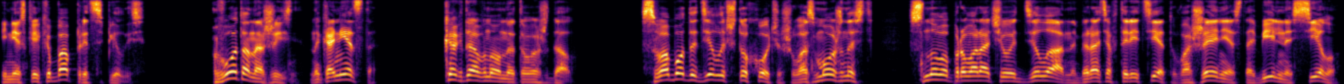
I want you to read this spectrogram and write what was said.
и несколько баб прицепилось. Вот она жизнь, наконец-то. Как давно он этого ждал. Свобода делать, что хочешь, возможность снова проворачивать дела, набирать авторитет, уважение, стабильность, силу.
